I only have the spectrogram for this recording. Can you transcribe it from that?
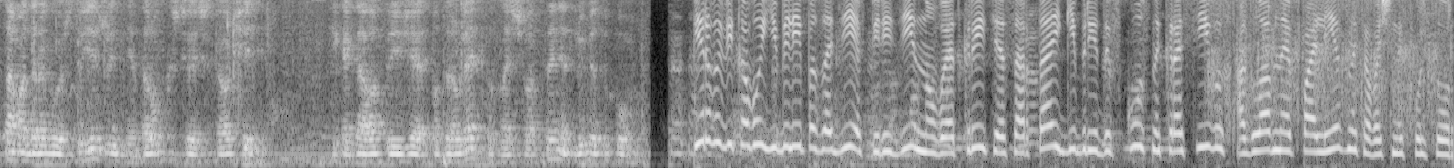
самое дорогое, что есть в жизни, это роскошь человеческого общения. И когда вас приезжают поздравлять, это значит, что оценят, любят и помнят. Первый вековой юбилей позади, а впереди новые открытия, сорта и гибриды вкусных, красивых, а главное полезных овощных культур.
